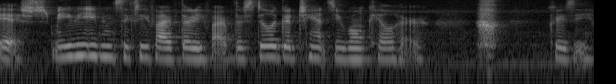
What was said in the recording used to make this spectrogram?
ish, maybe even 65 35. There's still a good chance you won't kill her. Crazy.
